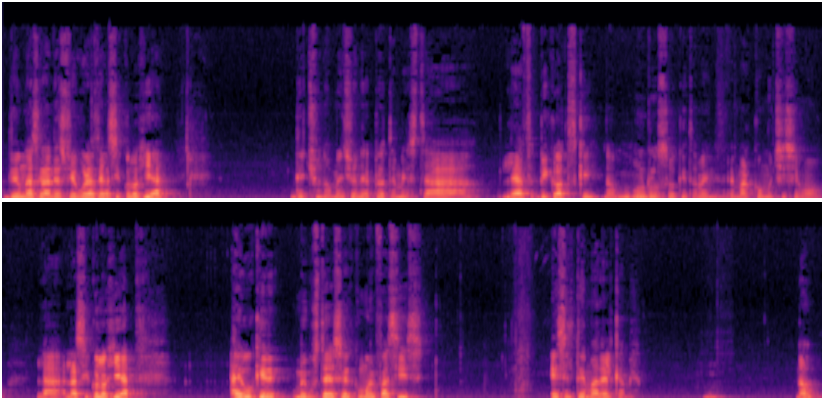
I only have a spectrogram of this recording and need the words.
de unas grandes figuras de la psicología, de hecho, no mencioné, pero también está Lev Vygotsky, ¿no? un ruso que también marcó muchísimo la, la, psicología. Algo que me gustaría hacer como énfasis es el tema del cambio. Mm. ¿No?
